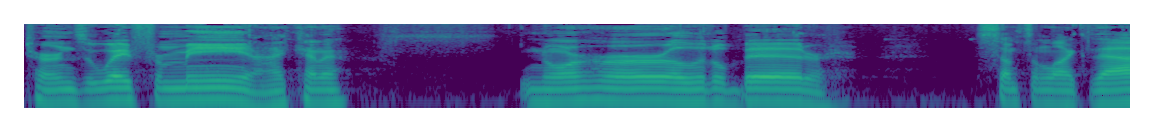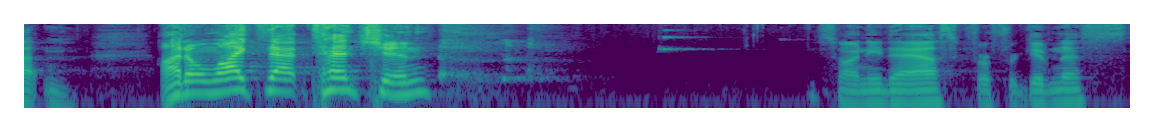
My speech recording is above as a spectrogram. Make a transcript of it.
turns away from me, and I kind of ignore her a little bit or something like that. And I don't like that tension. So I need to ask for forgiveness.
